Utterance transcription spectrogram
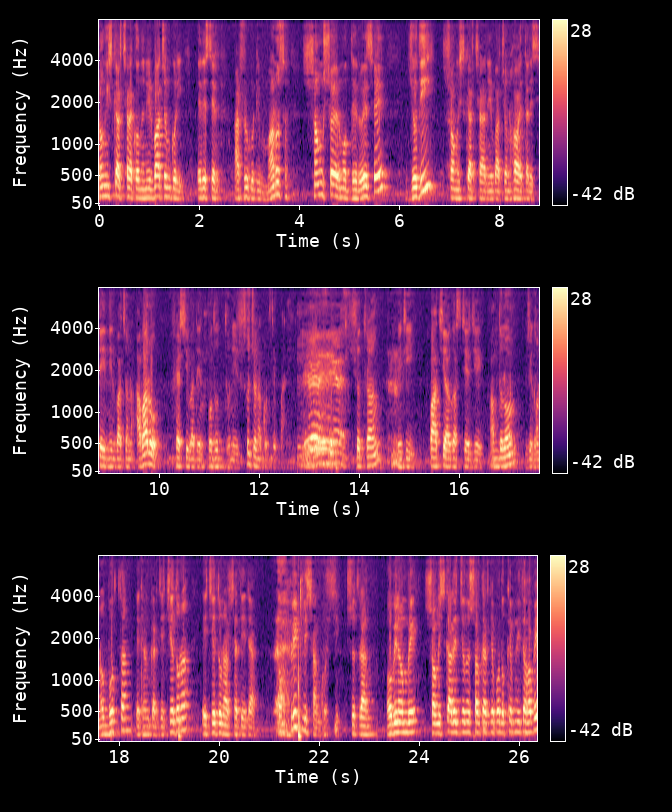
সংস্কার ছাড়া কোনো নির্বাচন করি এদেশের আঠারো কোটি মানুষ সংশয়ের মধ্যে রয়েছে। যদি সংস্কার ছাড়া নির্বাচন হয় তাহলে সেই নির্বাচন আবারও ফ্যাসিবাদের পদধ্বনির সূচনা করতে পারে। সুতরাং এটি পাঁচই আগস্টের যে আন্দোলন, যে গণ অভ্যুত্থান এখানকার যে চেতনা, এই চেতনার সাথে এটা কমপ্লিটলি সাংঘর্ষিক। সুতরাং অবিলম্বে সংস্কারের জন্য সরকারকে পদক্ষেপ নিতে হবে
